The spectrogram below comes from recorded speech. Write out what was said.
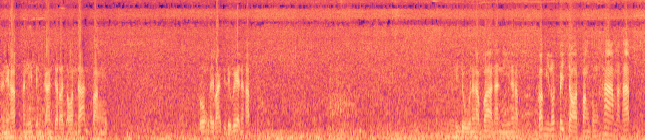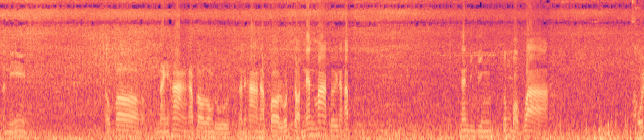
อันนี้ครับ อันนี้เป็นการจราจรด้านฝั่งโรงพยาบาลศิริเวชนะครับให้ดูนะครับว่าด้านนี้นะครับ ก็มีรถไปจอดฝั่งตรงข้ามนะครับด้านนี้ แล้วก็ในห้างครับ เราลองดูในห้างนะครับ ก็รถจอดแน่นมากเลยนะครับ แน่นจริงๆต้องบอกว่าคน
